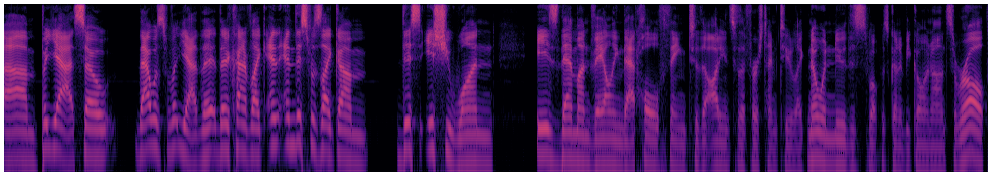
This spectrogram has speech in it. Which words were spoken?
um but yeah so that was what yeah they, they're kind of like and and this was like um this issue one is them unveiling that whole thing to the audience for the first time too. Like no one knew this is what was going to be going on. So we're all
